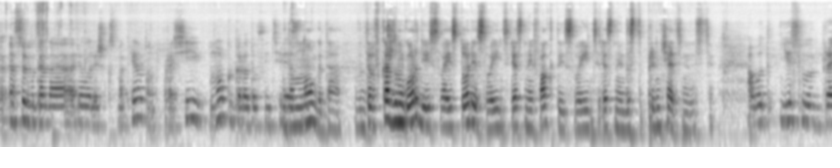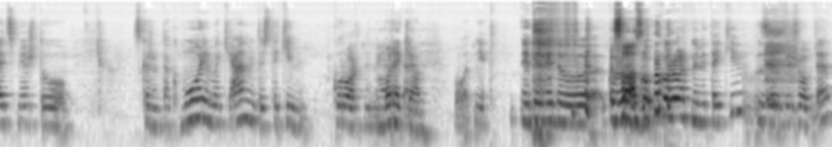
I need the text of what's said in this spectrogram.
особенно когда Орел и Решек смотрел, там по России много городов интересных. Да много, да. Да. в каждом городе есть свои истории, свои интересные факты и свои интересные достопримечательности. А вот если брать между, скажем так, морем, океанами, то есть такими курортными. Море, городами. океан. Вот, нет. Это, это курор- Сразу. ку- курортными таким за рубежом, да,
